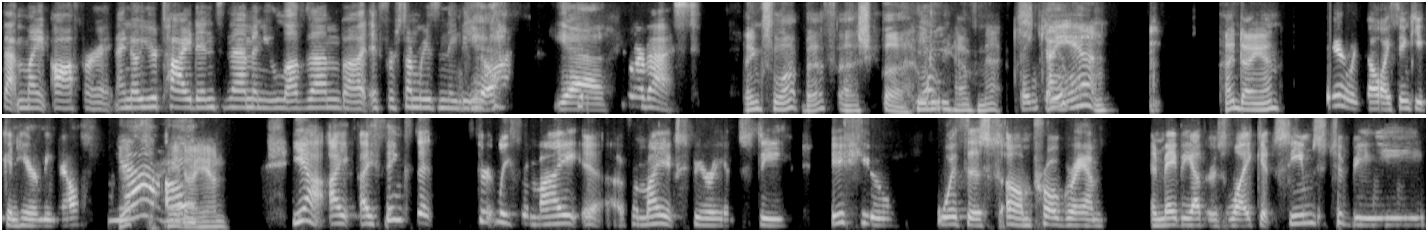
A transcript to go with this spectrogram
that might offer it. I know you're tied into them and you love them, but if for some reason they do yeah. not, yeah, do our best. Thanks a lot, Beth. Uh, Sheila, who yeah. do we have next? Thank you, Diane. Hi, Diane. There we go. I think you can hear me now. Yeah. Yep. Hey, um, Diane. Yeah, I I think that certainly from my uh, from my experience, the issue with this um, program and maybe others like it seems to be.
